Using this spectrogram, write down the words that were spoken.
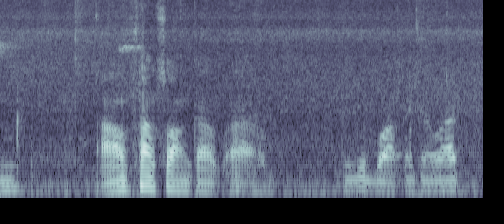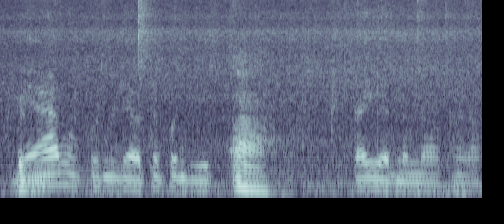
มเอาทางซ่องกับอ่า เพิ่นสิบอกเขาจะว่าเป็น แม่นเพิ่นแล้วแต่เพิ่นสิอ่า ใช้เงินนั่นนะครับ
